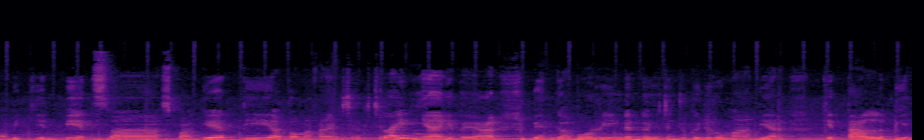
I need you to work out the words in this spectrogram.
mau bikin pizza spaghetti atau makanan kecil-kecil lainnya gitu ya kan. Biar nggak boring dan gak jajan juga di rumah. Biar kita lebih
